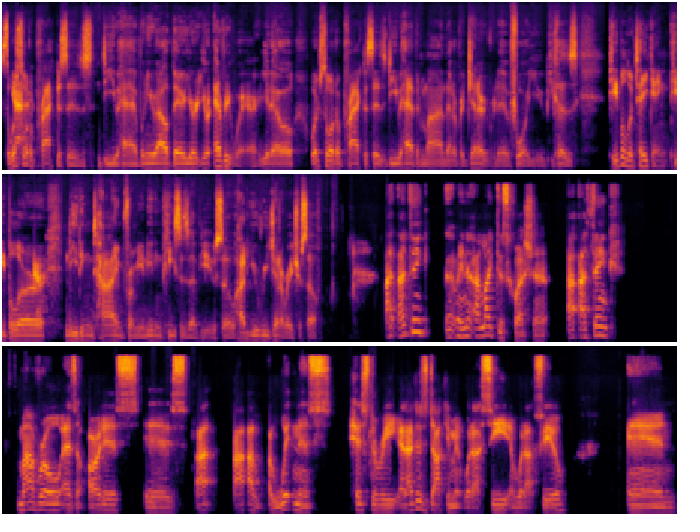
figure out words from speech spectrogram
So what yeah. sort of practices do you have when you're out there you're you're everywhere you know? What sort of practices do you have in mind that are regenerative for you? Because people are taking people are yeah. needing time from you needing pieces of you. So how do you regenerate yourself? I, I think i mean i like this question. I, I think my role as an artist is I, I, I witness history and I just document what I see and what I feel. And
